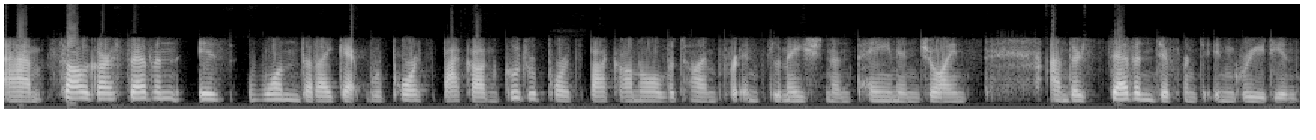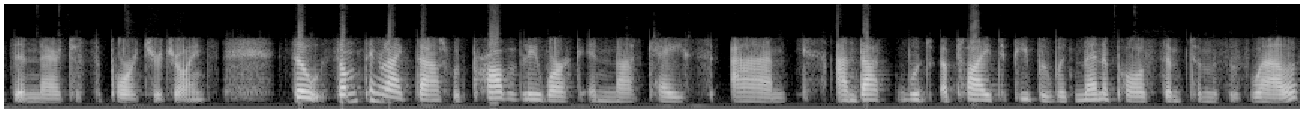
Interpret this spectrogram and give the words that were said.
Um, Solgar 7 is one that I get reports back on, good reports back on all the time for inflammation and pain in joints. And there's seven different ingredients in there to support your joints. So something like that would probably work in that case. Um, and that would apply to people with menopause symptoms as well.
